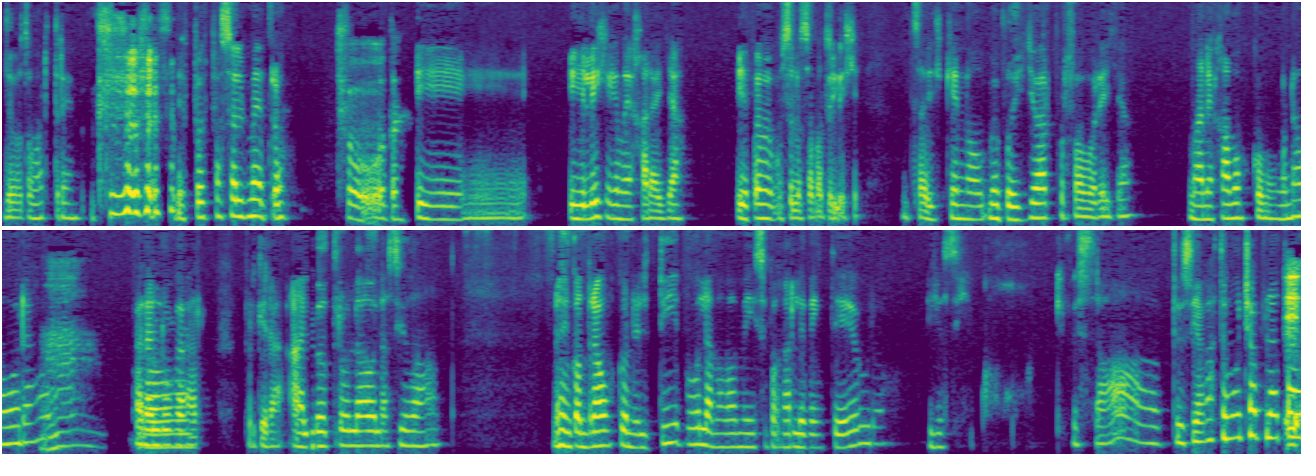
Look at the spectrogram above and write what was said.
debo tomar tren. Después pasó el metro Chuta. y, y le dije que me dejara allá. Y después me puse los zapatos y le dije, ¿sabéis que no? ¿Me podéis llevar por favor ella? Manejamos como una hora Ah, para el lugar, porque era al otro lado de la ciudad. Nos encontramos con el tipo, la mamá me hizo pagarle 20 euros. Y yo así, oh, qué pesada, pero si gasté mucha plata Eh,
